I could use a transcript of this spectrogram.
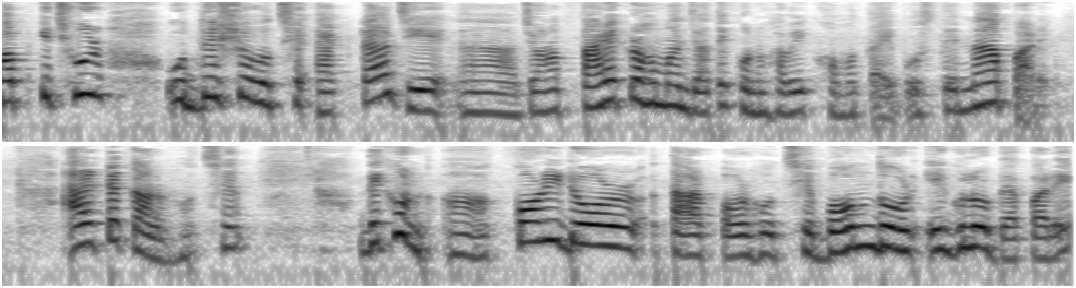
সবকিছুর উদ্দেশ্য হচ্ছে একটা যে জনাব তারেক রহমান যাতে কোনোভাবেই ক্ষমতায় বসতে না পারে। আরেকটা কারণ হচ্ছে, দেখুন করিডোর, তারপর হচ্ছে বন্দর এগুলোর ব্যাপারে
